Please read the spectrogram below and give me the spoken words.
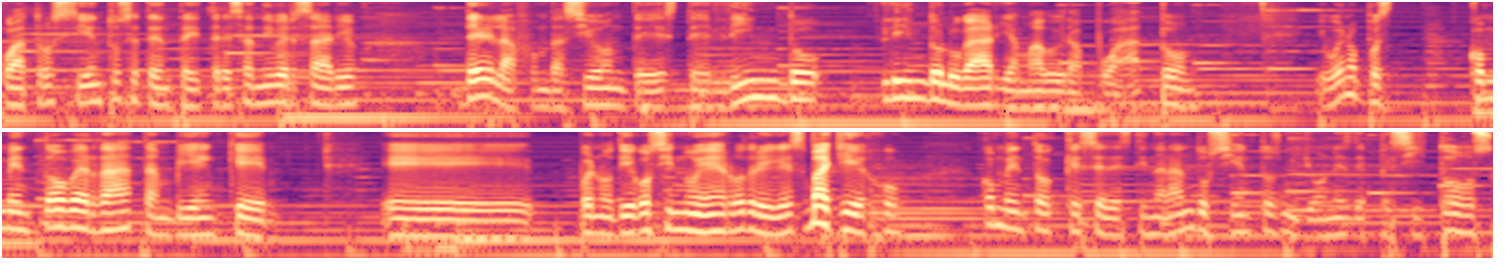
473 aniversario de la fundación de este lindo, lindo lugar llamado Irapuato. Y bueno, pues comentó, ¿verdad? También que, eh, bueno, Diego Sinué Rodríguez Vallejo comentó que se destinarán 200 millones de pesitos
